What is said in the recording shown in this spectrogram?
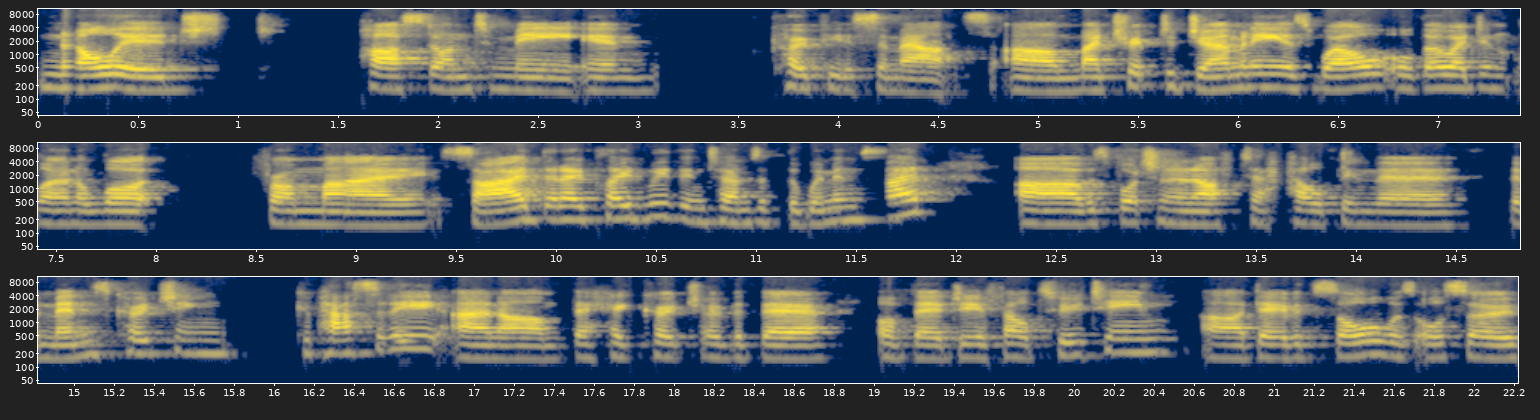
knowledge passed on to me in copious amounts. Um, my trip to Germany as well, although I didn't learn a lot from my side that I played with in terms of the women's side, uh, I was fortunate enough to help in the, the men's coaching capacity. And um, the head coach over there of their GFL2 team, uh, David Saul, was also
